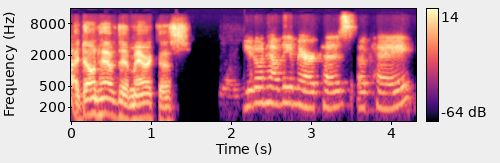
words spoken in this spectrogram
I don't have the Americas. You don't have the Americas, okay.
